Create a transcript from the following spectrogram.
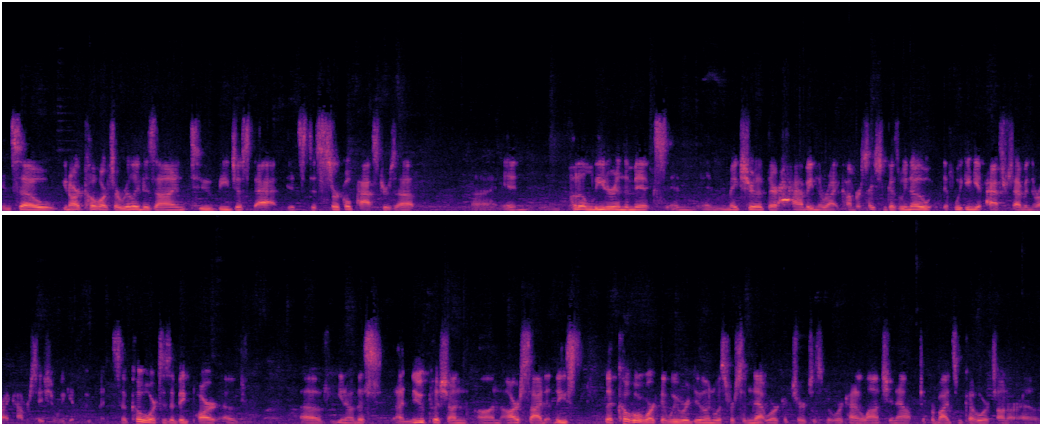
And so, you know, our cohorts are really designed to be just that. It's to circle pastors up uh, and put a leader in the mix and, and make sure that they're having the right conversation because we know if we can get pastors having the right conversation, we get movement. So cohorts is a big part of of you know this a new push on on our side. At least the cohort work that we were doing was for some network of churches but we're kind of launching out to provide some cohorts on our own.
